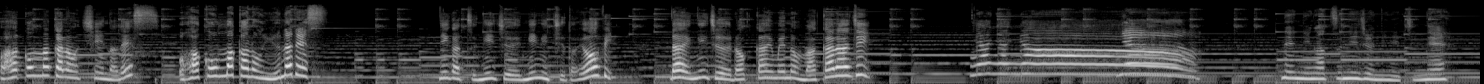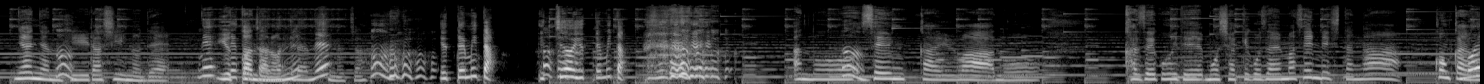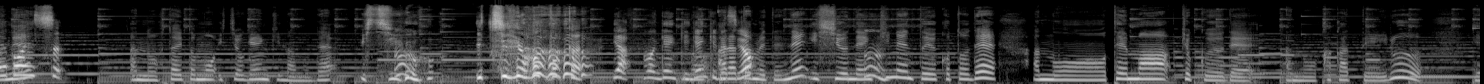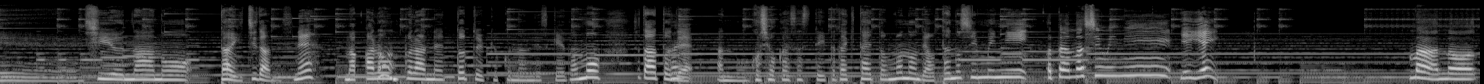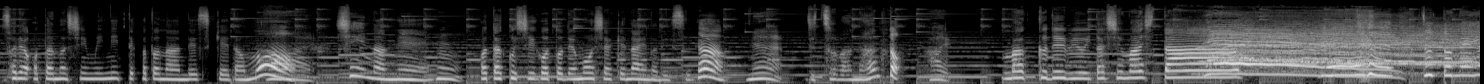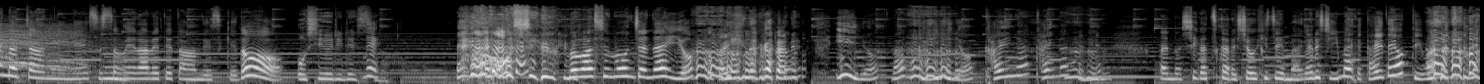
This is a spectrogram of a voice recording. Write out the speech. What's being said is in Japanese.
おはこんマカロンシーナです。おはこんマカロンゆなです2月22日土曜日、第26回目のマカラジ。にゃね2月22日ねにゃんにゃんの日らしいので、にゃにゃー。ね、言ったんだろうねねし。のちゃん言ってみた。一応言ってみた。あのーうん前回はあのー風邪声で申し訳ございませんでしたが今回はね。あの二人とも一応元気なので一応、一応とか。いや、もう元気元気ですよ改。めてね、1周年記念ということで、あのーテーマ曲で、あのかかっている、えー、シユナの第1弾ですね。マカロンプラネットという曲なんですけれども、ちょっと後で、はいあの、ご紹介させていただきたいと思うので、お楽しみに。お楽しみに。イェイイェイまあ、あの、それお楽しみにってことなんですけども、はシーナねい。、うん。私事で申し訳ないのですが、ね実はなんと、え。はい。マックデビューいたしました。ずっとね、ゆなちゃんにね、勧められてたんですけど、押し売りですよ。ね 押し売り。回しもんじゃないよとか言いながらね、いいよ、マックいいよ、買いな、買いなってね。あの、4月から消費税も上がるし、今が買いだよって言われてね。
